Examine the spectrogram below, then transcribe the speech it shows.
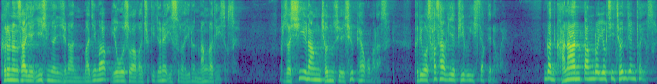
그러는 사이에 20년이 지난 마지막 여호수아가 죽기 전에 이스라엘은 망가져 있었어요. 그래서 신앙 전수에 실패하고 말았어요. 그리고 사사기의 비극이 시작되는 거예요. 그러니까 가나안 땅도 역시 전쟁터였어요.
